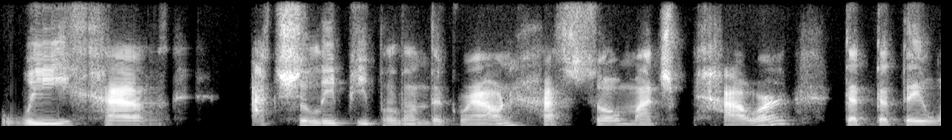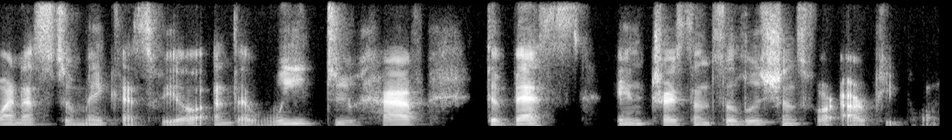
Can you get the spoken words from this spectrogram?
we have actually people on the ground have so much power that, that they want us to make us feel and that we do have the best interests and solutions for our people.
